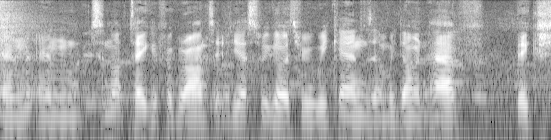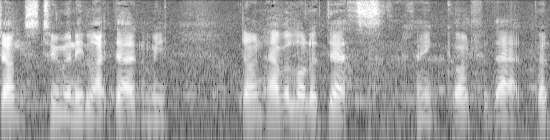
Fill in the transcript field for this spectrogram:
and and to not take it for granted. Yes, we go through weekends and we don't have big shunts, too many like that, and we don't have a lot of deaths. Thank God for that. But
